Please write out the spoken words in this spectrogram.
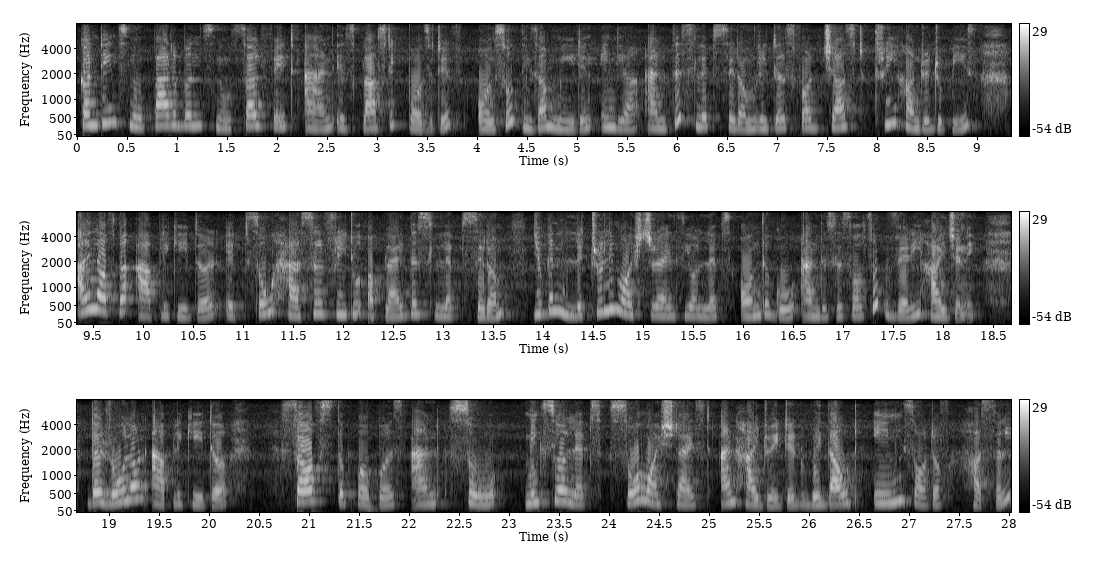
contains no parabens, no sulfate and is plastic positive. Also these are made in India and this lip serum retails for just 300 rupees. I love the applicator. It's so hassle free to apply this lip serum. You can literally moisturize your lips on the go and this is also very hygienic. The roll on applicator serves the purpose and so makes your lips so moisturized and hydrated without any sort of hustle.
